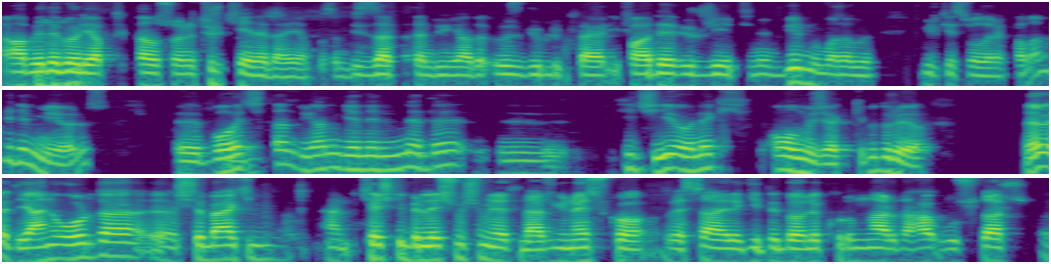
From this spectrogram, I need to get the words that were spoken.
ABD Hı-hı. böyle yaptıktan sonra Türkiye neden yapmasın? Biz zaten dünyada özgürlükler, ifade hürriyetinin bir numaralı ülkesi olarak falan bilinmiyoruz. E, bu açıdan dünyanın geneline de e, hiç iyi örnek olmayacak gibi duruyor. Evet yani orada e, işte belki yani keşke Birleşmiş Milletler, UNESCO vesaire gibi böyle kurumlar daha uluslar e,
